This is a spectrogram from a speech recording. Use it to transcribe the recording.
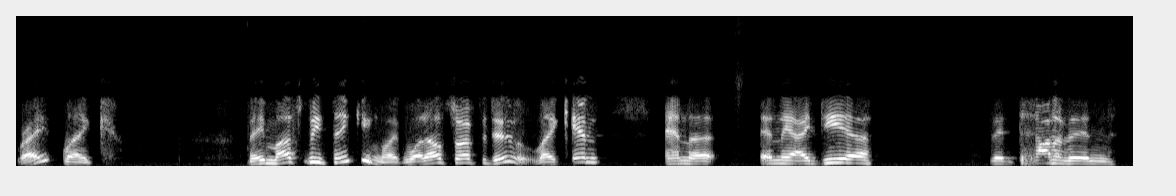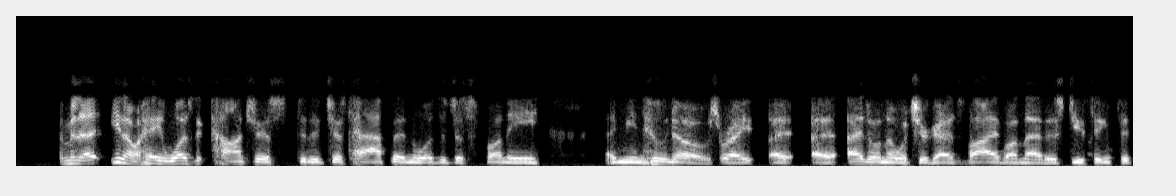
right? Like, they must be thinking, like, what else do I have to do? Like, and, and the, and the idea that Donovan, I mean, uh, you know, hey, was it conscious? Did it just happen? Was it just funny? I mean, who knows, right? I, I, I don't know what your guys' vibe on that is. Do you think that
